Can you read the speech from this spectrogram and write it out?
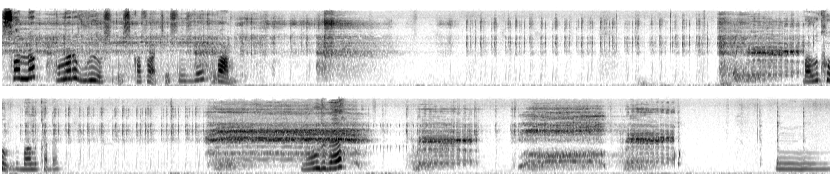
Sonra bunlara vuruyorsunuz. Kafa atıyorsunuz ve bam. Balık oldu balık adam. Ne oldu be? Hmm.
